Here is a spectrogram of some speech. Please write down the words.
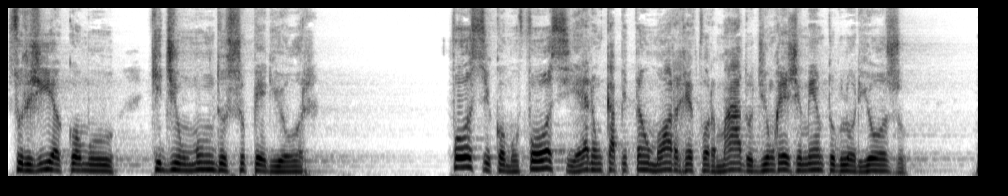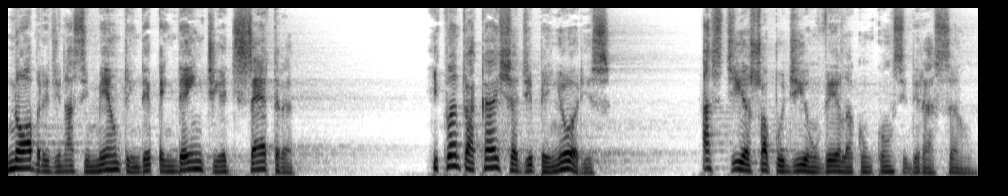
Surgia como que de um mundo superior. Fosse como fosse, era um capitão-mor reformado de um regimento glorioso, nobre de nascimento, independente, etc. E quanto à caixa de penhores, as tias só podiam vê-la com consideração.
